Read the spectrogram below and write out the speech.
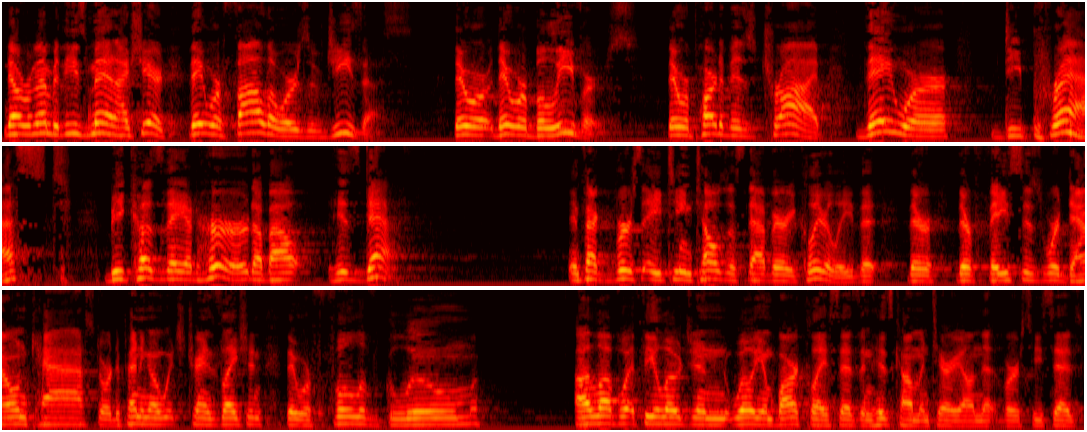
Now remember, these men I shared, they were followers of Jesus. They were, they were believers. They were part of his tribe. They were depressed because they had heard about his death. In fact, verse 18 tells us that very clearly that their, their faces were downcast, or depending on which translation, they were full of gloom. I love what theologian William Barclay says in his commentary on that verse. He says,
